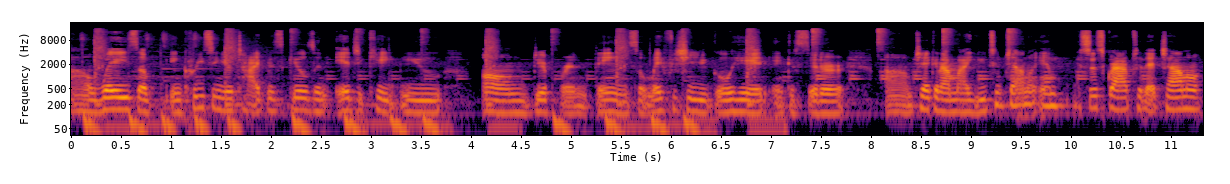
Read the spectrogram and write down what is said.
uh, ways of increasing your typing skills and educate you on different things. So make sure you go ahead and consider um, checking out my YouTube channel and subscribe to that channel.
